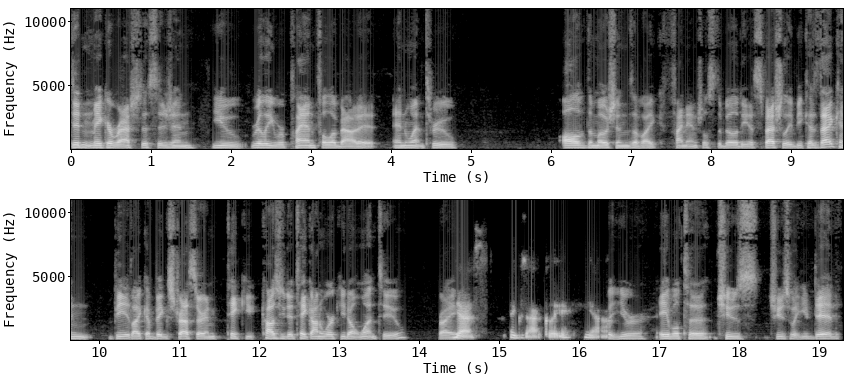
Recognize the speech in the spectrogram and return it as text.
didn't make a rash decision. You really were planful about it and went through all of the motions of like financial stability, especially because that can be like a big stressor and take you, cause you to take on work you don't want to. Right. Yes exactly. Yeah. But you were able to choose choose what you did.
